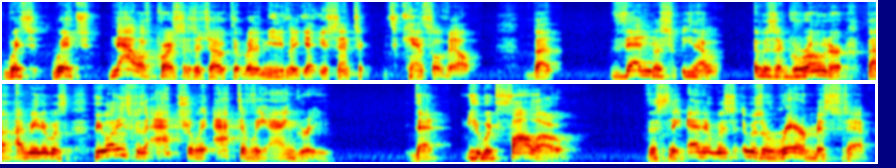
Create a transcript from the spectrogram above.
Which, which now, of course, is a joke that would immediately get you sent to, to Cancelville. But then was, you know, it was a groaner. But I mean, it was, the audience was actually actively angry that you would follow this thing. And it was, it was a rare misstep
